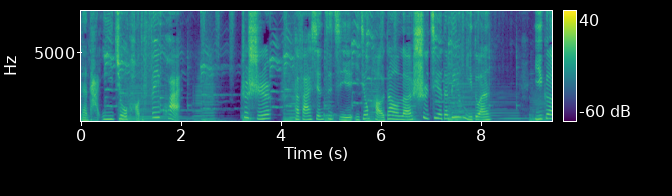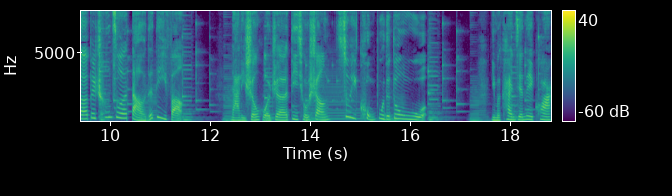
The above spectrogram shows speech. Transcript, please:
但它依旧跑得飞快。这时，他发现自己已经跑到了世界的另一端，一个被称作岛的地方。那里生活着地球上最恐怖的动物。你们看见那块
